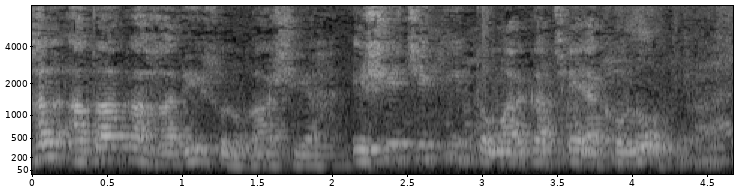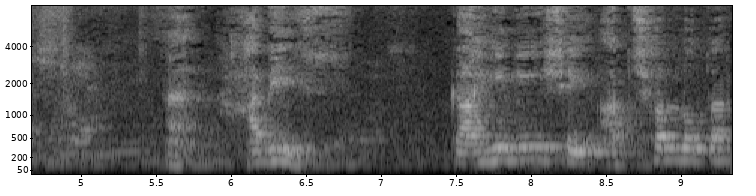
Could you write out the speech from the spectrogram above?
হাল আতাকা হাদিসুল গাশিয়া এসেছে কি তোমার কাছে এখনও? হাদিস, কাহিনী সেই আচ্ছন্নতার।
